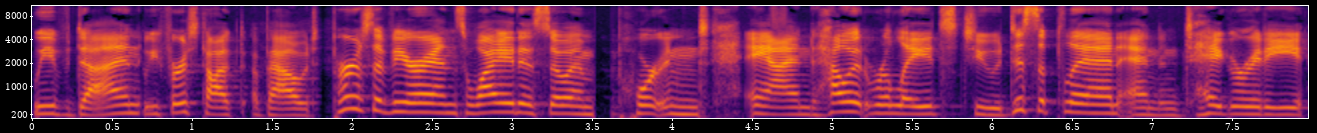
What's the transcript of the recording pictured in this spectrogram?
we've done. We first talked about perseverance, why it is so important, and how it relates to discipline and integrity,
